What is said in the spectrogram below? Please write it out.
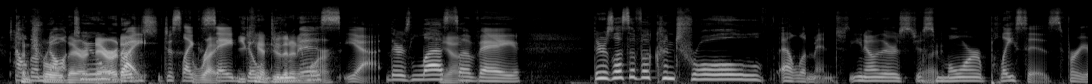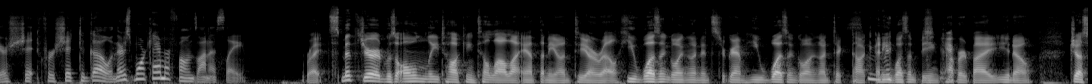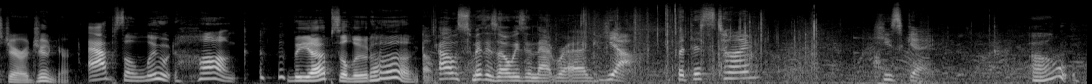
tell them control not their to. narratives. Right. Just like Right. say, You don't can't do do, that this. anymore. Yeah. There's less Yeah. of a there's less of a control element. You know, there's just Right. more places for your shit for shit to go. And there's more camera phones, honestly. Right. Smith Jerrod was only talking to Lala Anthony on TRL. He wasn't going on Instagram. He wasn't going on TikTok, and he wasn't being covered by you know just Jared Jr. Absolute hunk. The absolute hunk. Oh, Smith is always in that rag. Yeah, but this time, he's gay. Oh.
